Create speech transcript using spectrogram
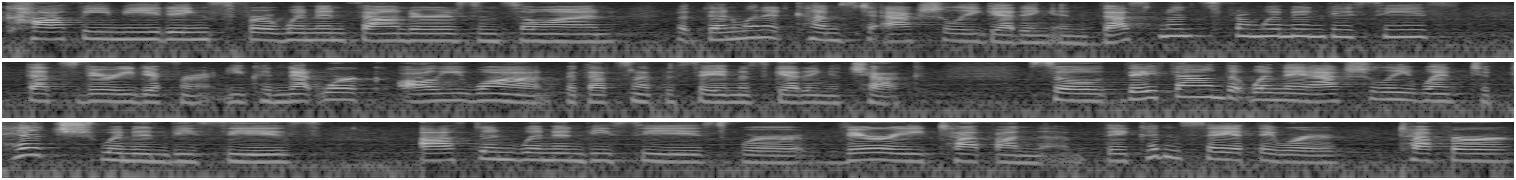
coffee meetings for women founders and so on. But then when it comes to actually getting investments from women VCs, that's very different. You can network all you want, but that's not the same as getting a check. So they found that when they actually went to pitch women VCs, often women VCs were very tough on them. They couldn't say if they were tougher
